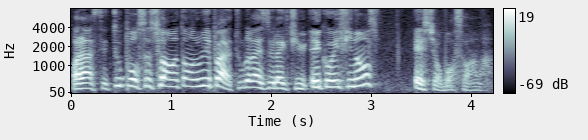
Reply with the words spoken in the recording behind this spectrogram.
Voilà, c'est tout pour ce soir. Maintenant, n'oubliez pas, tout le reste de l'actu éco et finance est sur Boursorama.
